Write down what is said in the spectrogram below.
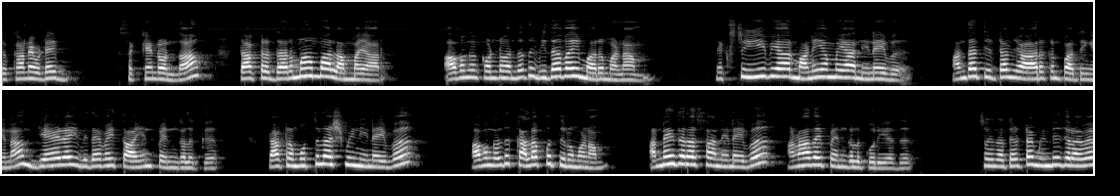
இதற்கான விடை செகண்ட் ஒன் தான். டாக்டர் தர்மாம்பாள் அம்மையார். அவங்க கொண்டு வந்தது விதவை மறுமணம். நெக்ஸ்ட் ஈவிஆர் மணியம்மையார் நினைவு. அந்த திட்டம் யாருக்குன்னு பார்த்தீங்கன்னா ஏழை விதவை தாயின் பெண்களுக்கு. டாக்டர் முத்துலட்சுமி நினைவு அவங்களது கலப்பு திருமணம். அன்னை தெரசா நினைவு அனாதை பெண்களுக்குரியது. ஸோ இந்த திட்டம் இண்டிவிஜுவலாகவே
